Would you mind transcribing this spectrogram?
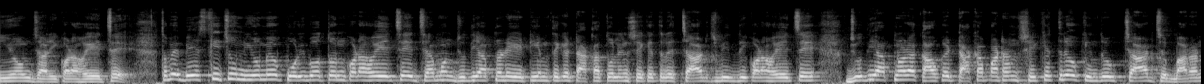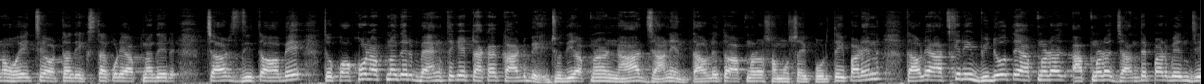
নিয়ম জারি করা হয়েছে। তবে বেশ কিছু নিয়মেও পরিবর্তন করা হয়েছে। যেমন যদি আপনারা এটিএম থেকে টাকা তোলেন, সেক্ষেত্রে চার্জ বৃদ্ধি করা হয়েছে। যদি আপনারা কাউকে টাকা পাঠান, সেক্ষেত্রেও কিন্তু চার্জ বাড়ানো হয়েছে। অর্থাৎ এক্সট্রা করে আপনাদের চার্জ দিতে হবে। তো কখন আপনাদের ব্যাংক থেকে টাকা কাটবে যদি আপনারা না জানেন, তাহলে তো আপনারা সমস্যায় পড়তেই পারেন। তাহলে আজকের এই ভিডিওতে আপনারা আপনারা জানতে পারবেন যে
